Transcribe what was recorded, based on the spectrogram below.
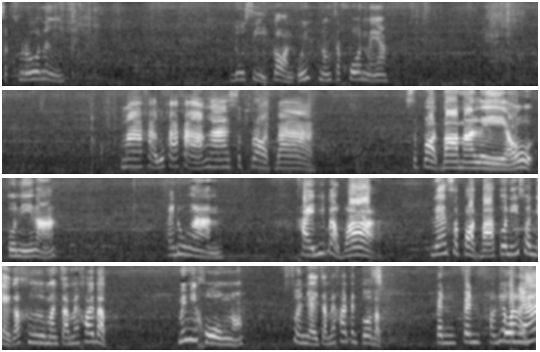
สักครู่หนึ่ง ดูสีก่อน อุ้ยน้องจะโค่นไหมอะมาค่ะลูกค้าขางานสปอร์ตบาร์ สปอร์ตบาร์มาแล้ว ตัวนี้นะ ให้ดูงาน ใครที่แบบว่าเล่นสปอร์ตบาร์ตัวนี้ส่วนใหญ่ก็คือมันจะไม่ค่อยแบบ ไม่มีโครงเนาะส่วนใหญ่จะไม่ค่อยเป็นตัวแบบ เป็นเป็นเขาเรียกตัวว่าอะไร เนี้ย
